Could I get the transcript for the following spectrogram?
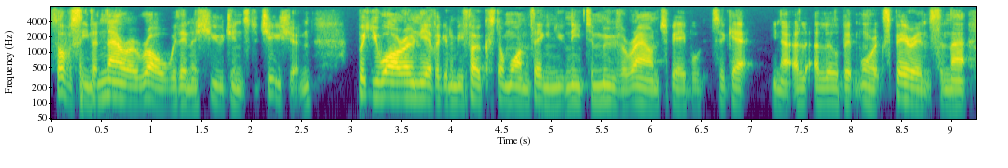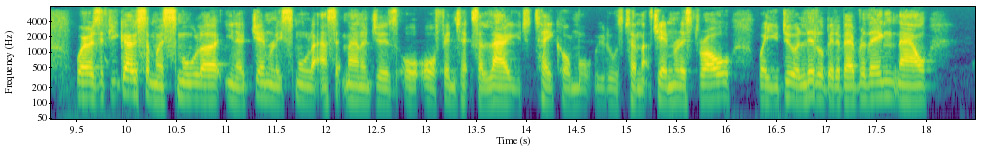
it's obviously a narrow role within a huge institution, but you are only ever going to be focused on one thing and you need to move around to be able to get you know a, a, little bit more experience than that. Whereas if you go somewhere smaller you know generally smaller asset managers or, or fintechs allow you to take on what we would always term that generalist role where you do a little bit of everything. Now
